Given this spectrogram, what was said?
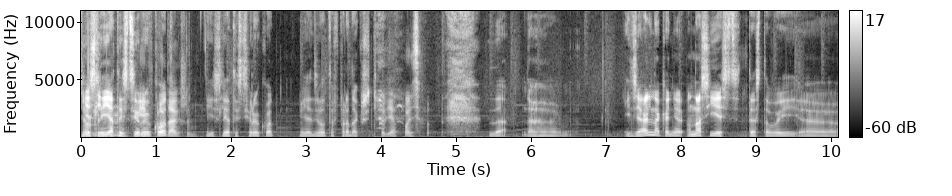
Если я тестирую код-. Если я тестирую код, я делаю это в продакшене. Я понял. Да. Э, Идеально, конечно, у нас есть тестовый, э,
